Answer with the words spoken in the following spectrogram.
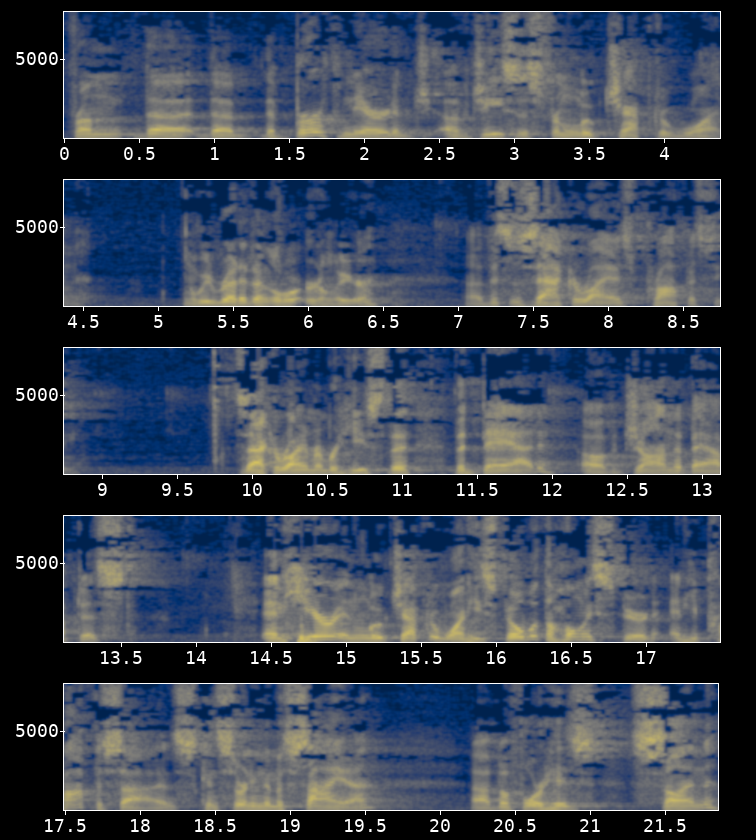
from the, the, the birth narrative of Jesus from Luke chapter 1. And we read it a little earlier. Uh, this is Zechariah's prophecy. Zechariah, remember, he's the, the dad of John the Baptist. And here in Luke chapter 1, he's filled with the Holy Spirit and he prophesies concerning the Messiah uh, before his son,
